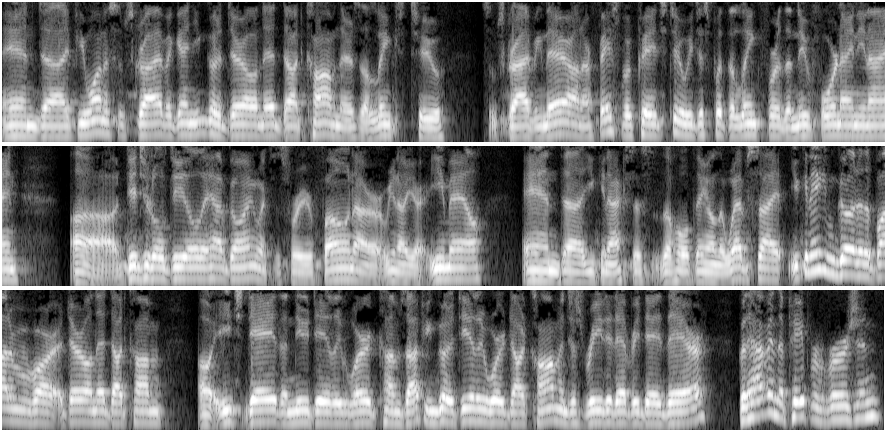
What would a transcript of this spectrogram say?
And uh, if you want to subscribe, again, you can go to darylned.com. There's a link to subscribing there on our Facebook page too. We just put the link for the new 4.99 uh, digital deal they have going, which is for your phone or you know your email, and uh, you can access the whole thing on the website. You can even go to the bottom of our darylned.com. Oh, each day the new daily word comes up. You can go to dailyword.com and just read it every day there. But having the paper version,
